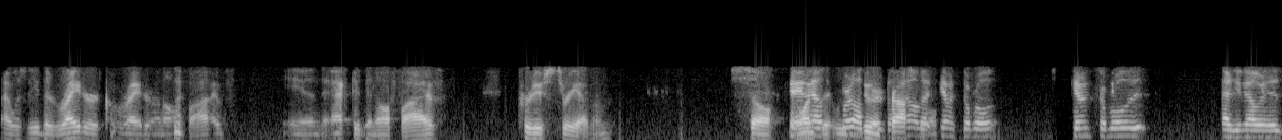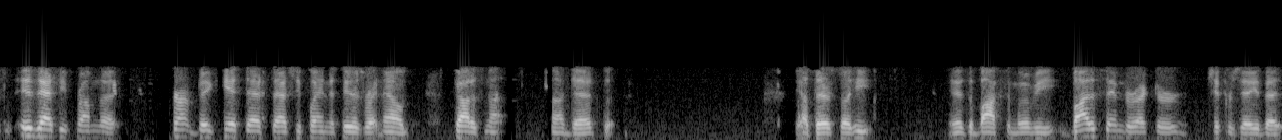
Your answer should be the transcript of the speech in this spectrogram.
I was either writer or co-writer on all five, and acted in all five, produced three of them. So And ones that we do in Crossville, that Kevin Sorbo, Kevin Sorbo, as you know, is is actually from the current big hit that's actually playing the theaters right now. God is not not dead, but Yeah. out there. So he it's a boxing movie by the same director, Chip Rosario, that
